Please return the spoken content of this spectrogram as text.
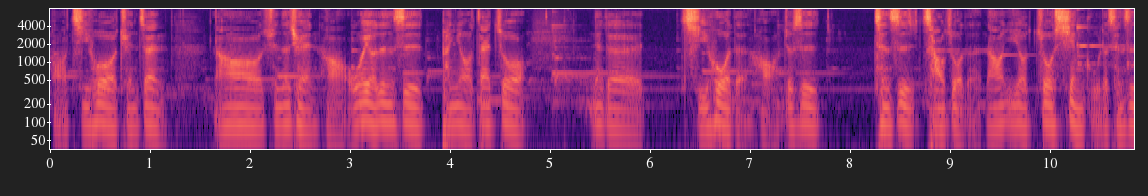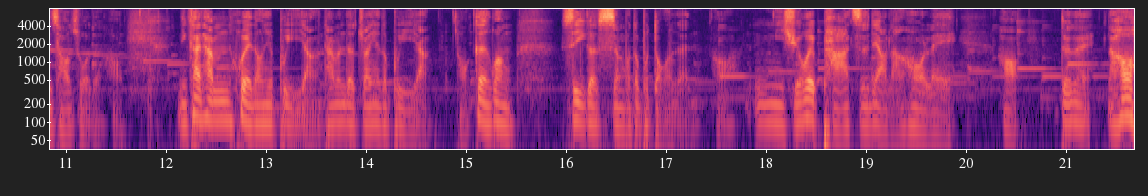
哦，期货、权证，然后选择权，好，我有认识朋友在做那个期货的，好，就是。程式操作的，然后也有做现股的程式操作的，好，你看他们会的东西不一样，他们的专业都不一样，好，更何况是一个什么都不懂的人，哦，你学会爬资料，然后嘞，好，对不对？然后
